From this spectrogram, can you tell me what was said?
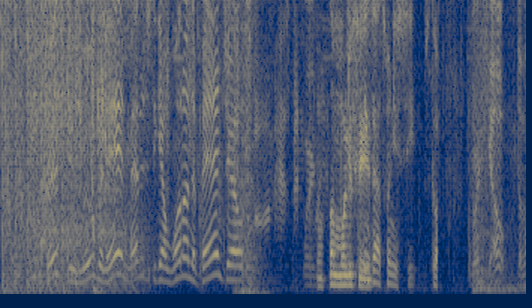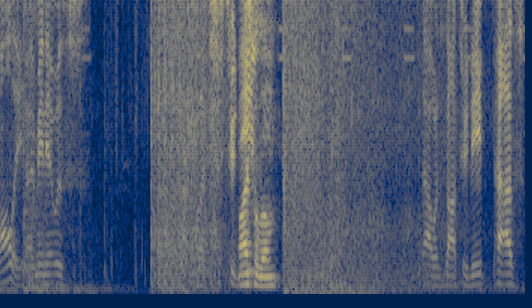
And you see Christu moving in, manages to get one on the banjo. Where'd, Hatta molly I think that's when you see. Go. Where'd he go? The molly. I mean, it was. Oh, it's just too deep. Nice oğlum. That one's not too deep. Paz.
